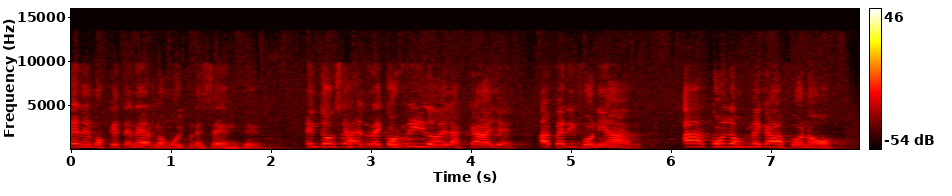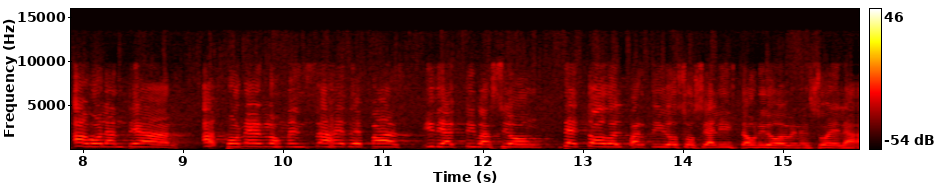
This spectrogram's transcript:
tenemos que tenerlo muy presente. Entonces al recorrido de las calles, a perifonear, a con los megáfonos, a volantear, a poner los mensajes de paz y de activación de todo el Partido Socialista Unido de Venezuela,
